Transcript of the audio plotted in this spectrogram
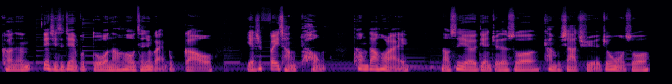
可能练习时间也不多，然后成就感也不高，也是非常痛，痛到后来老师也有点觉得说看不下去，就问我说：“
